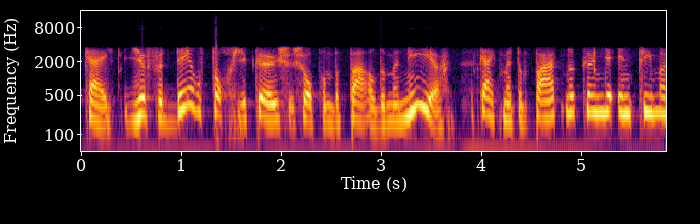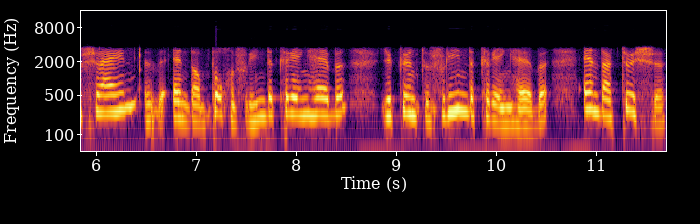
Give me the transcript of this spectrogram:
kijk, je verdeelt toch je keuzes op een bepaalde manier. Kijk, met een partner kun je intiemer zijn en dan toch een vriendenkring hebben. Je kunt een vriendenkring hebben en daartussen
